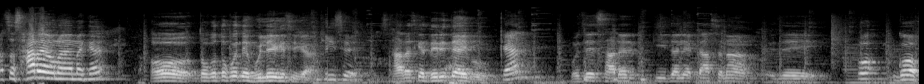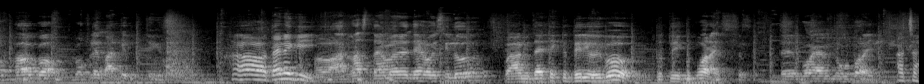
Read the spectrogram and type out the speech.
আচ্ছা সারে না এনাকে? ও তোকে তো কইতে ভুলে গেছি গা। কিছে স্যার আজকে দেরিতে আইবো। কেন? ওই যে স্যারের কি জানি একটা আছে না ওই যে ও গপ হ্যাঁ গপ গপলে পার্কে ঘুরতে গেছে। হ্যাঁ তাই নাকি? আর রাস্তায় আমার দেখা হয়েছিল আমি যাইতে একটু দেরি হইব তো তুই একটু পড়াইস। বয় আমি তোকে পড়াই আচ্ছা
